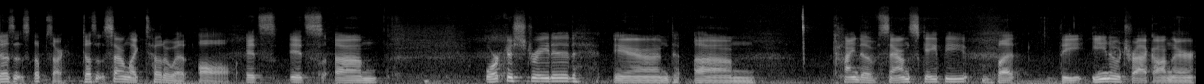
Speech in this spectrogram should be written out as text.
doesn't. Oops, sorry, doesn't sound like Toto at all. It's it's um, orchestrated and um, kind of soundscapey, but the Eno track on there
